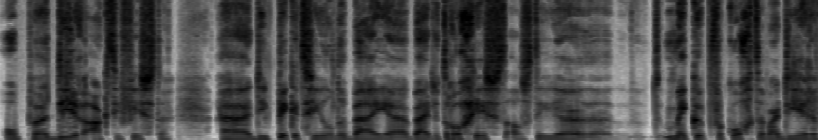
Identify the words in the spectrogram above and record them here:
op uh, dierenactivisten. Die pickets hielden bij, bij de drogist als die make-up verkochten waar dieren,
